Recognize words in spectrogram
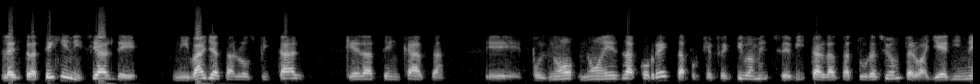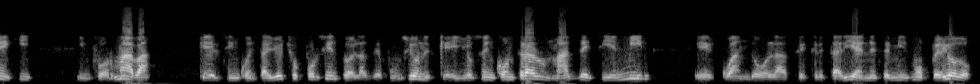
La estrategia inicial de ni vayas al hospital, quédate en casa, eh, pues no no es la correcta porque efectivamente se evita la saturación pero ayer INEGI informaba que el 58% de las defunciones que ellos encontraron, más de 100 mil, eh, cuando la Secretaría en ese mismo periodo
